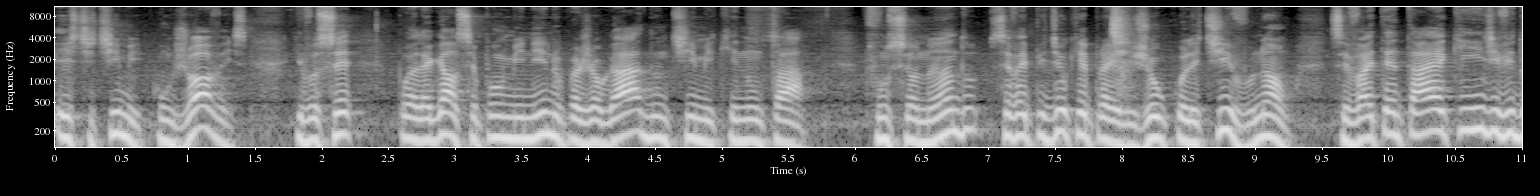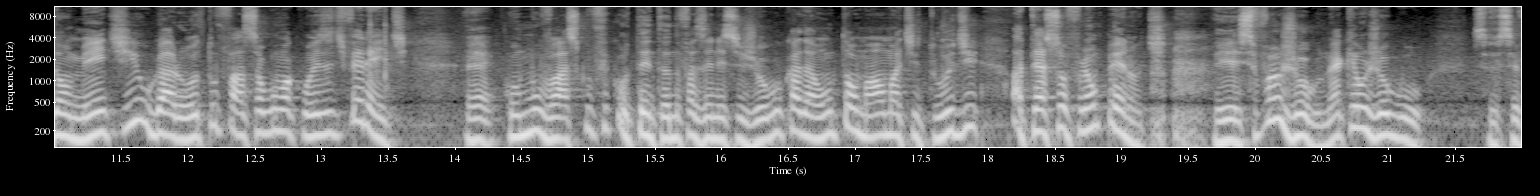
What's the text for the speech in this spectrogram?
este time com jovens, que você Pô, é legal, você põe um menino para jogar num time que não está funcionando, você vai pedir o que para ele? Jogo coletivo? Não. Você vai tentar é que individualmente o garoto faça alguma coisa diferente. É, como o Vasco ficou tentando fazer nesse jogo, cada um tomar uma atitude até sofrer um pênalti. Esse foi o jogo, não é que é um jogo. Se você,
